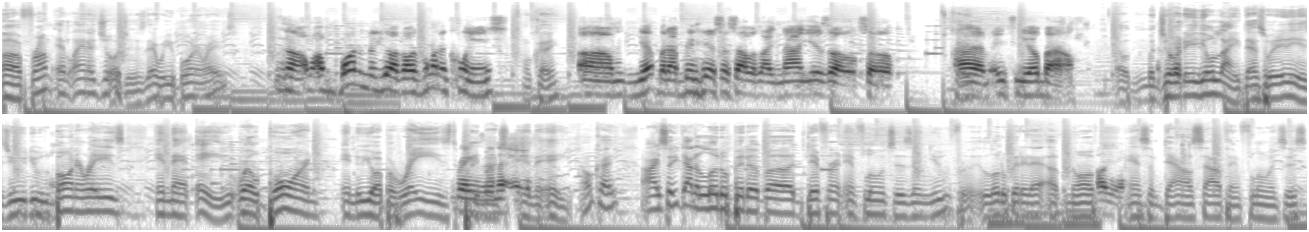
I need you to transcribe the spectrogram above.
uh, from Atlanta, Georgia? Is that where you're born and raised? No, I'm born in New York. I was born in Queens. Okay. Um, yep, but I've been here since I was like nine years old. So I am ATL bound. A majority of your life, that's what it is. You you was born and raised in that A. Well, born in New York, but raised, pretty Raised in much the A. in the A. Okay. All right. So you got a little bit of uh, different influences in you, for a little bit of that up north, Oh, yeah. and some down south influences.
